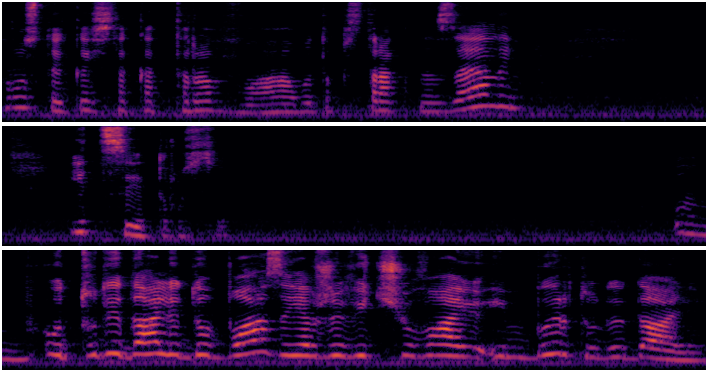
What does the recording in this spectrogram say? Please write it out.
просто якась така трава, от абстрактна зелень і цитруси. От туди далі до бази я вже відчуваю імбир туди далі.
